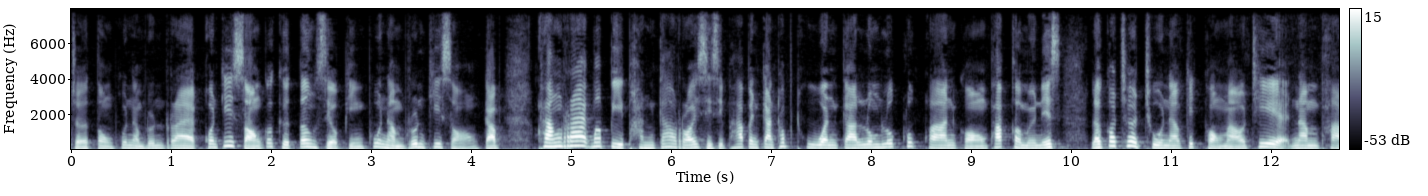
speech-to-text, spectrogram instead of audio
เจ๋อตงผู้นำรุ่นแรก คนที่ 2 ก็คือเติ้งเสี่ยวผิงผู้นำรุ่นที่2ครับครั้งแรกเมื่อปี 1945 เป็นการทบทวนการล้มลุกคลุกคลานของพรรคคอมมิวนิสต์แล้วก็เชิดชูแนวคิดของเหมาที่นำพา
